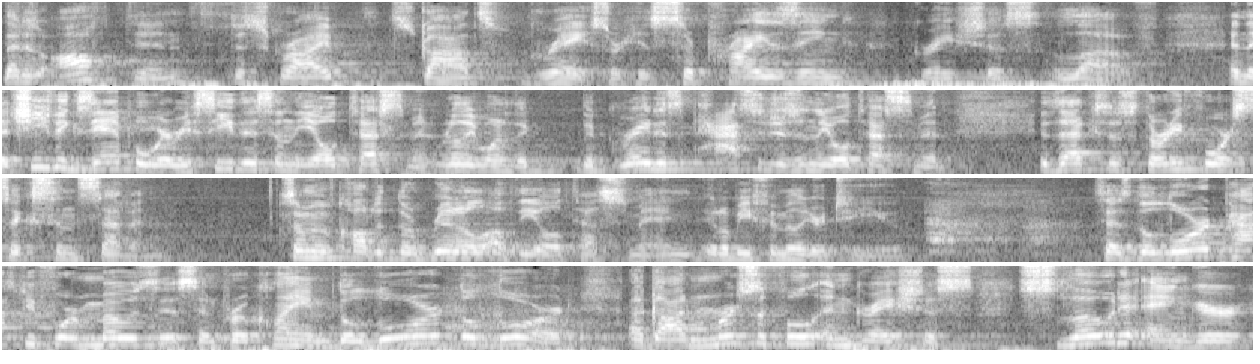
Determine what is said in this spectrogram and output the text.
that is often described God's grace or his surprising, gracious love. And the chief example where we see this in the Old Testament, really one of the, the greatest passages in the Old Testament, is Exodus 34, 6, and 7. Some have called it the riddle of the Old Testament, and it'll be familiar to you It says, The Lord passed before Moses and proclaimed, The Lord, the Lord, a God merciful and gracious, slow to anger,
